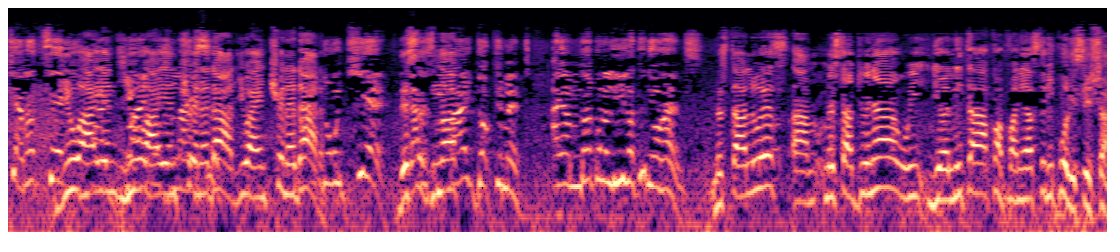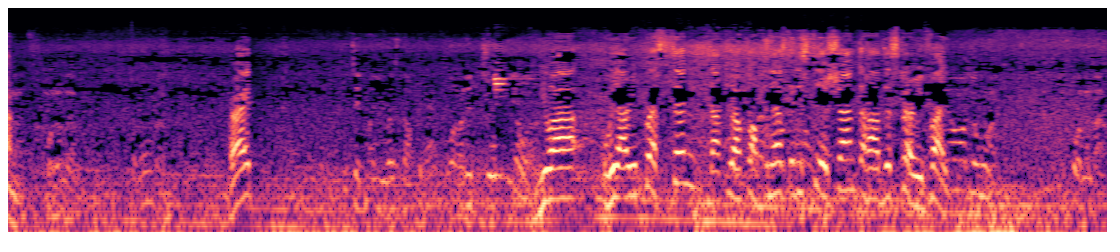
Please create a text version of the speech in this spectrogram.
cannot take You are in you are in license. Trinidad. You are in I Trinidad. don't care. This That is not- my document. I am not going to leave that in your hands. Mr. Lewis, um, Mr. Junior, we you'll need to accompany us to the police station. Right? You take my U.S. document. Well, I'm joking. You know, You are we are requesting that you accompany us to the station to have this clarified. All you want. Call him back.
